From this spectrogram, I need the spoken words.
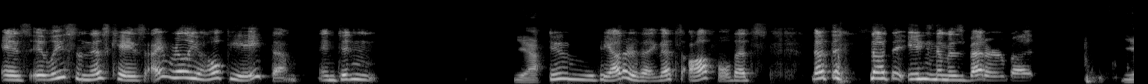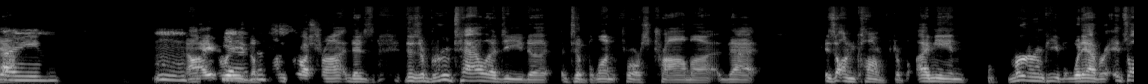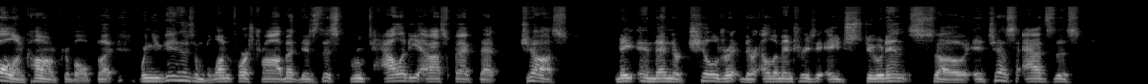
Is at least in this case, I really hope he ate them and didn't Yeah. do the other thing. That's awful. That's not that not that eating them is better, but Yeah. I mean, mm, No, I agree. yeah, the blunt force trauma. There's there's a brutality to to blunt force trauma that is uncomfortable. I mean, murdering people, whatever, it's all uncomfortable. But when you get into some blunt force trauma, there's this brutality aspect that just. And then they're children, they're elementary age students, so it just adds this.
